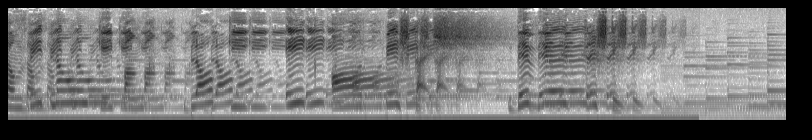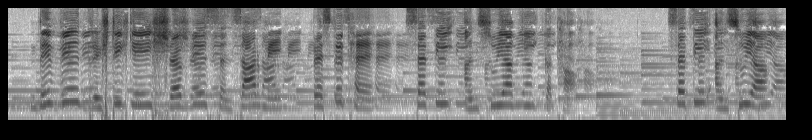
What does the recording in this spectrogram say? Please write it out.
संवेदनाओं के पंख ब्लॉग की एक, एक और पेशकश। दिव्य दृष्टि। दिव्य दृष्टि के श्रव्य संसार में प्रस्तुत है सती अनसुया की कथा। सती अनसुया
